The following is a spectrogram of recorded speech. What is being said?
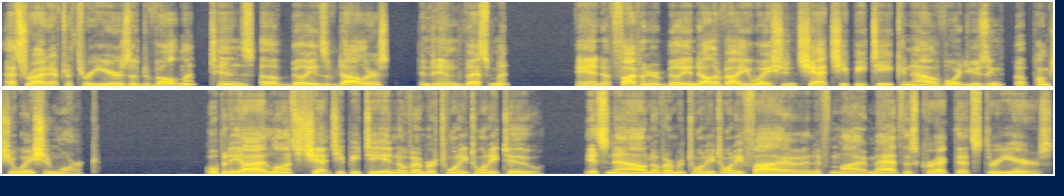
That's right. After three years of development, tens of billions of dollars in investment, and a $500 billion valuation, ChatGPT can now avoid using a punctuation mark. OpenAI launched ChatGPT in November 2022. It's now November 2025, and if my math is correct, that's three years.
